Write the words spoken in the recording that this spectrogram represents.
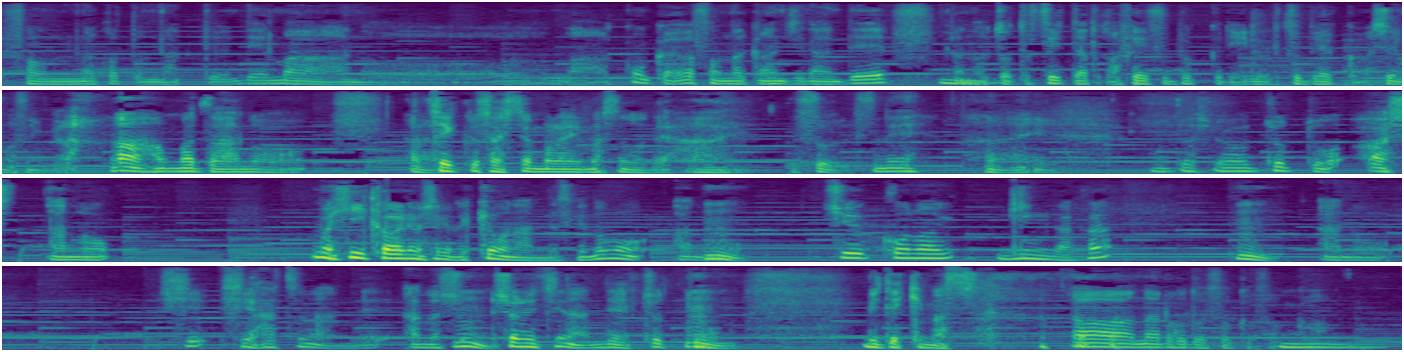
そんなことになってるんで、まあ、あの、まあ、今回はそんな感じなんで、うんあの、ちょっとツイッターとかフェイスブックでいろいろつぶやくかもしれませんが。ああ、またあの、はいチェックさせてもらいますので、はい。そうですね。はい。私はちょっと、あし、あの、まあ、日変わりましたけど、今日なんですけども、あの、うん中古の銀河が、うん。あの、し、始発なんで、あの、しうん初日なんで、ちょっとうん見てきます。ああ、なるほど、そっかそっか。うん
